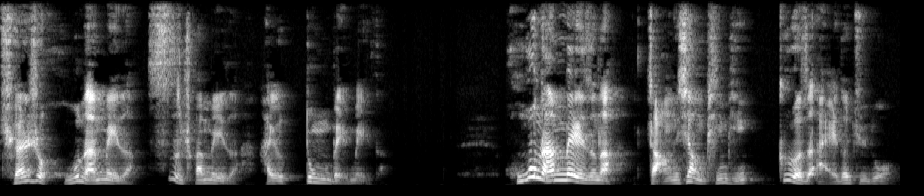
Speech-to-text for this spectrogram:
全是湖南妹子、四川妹子，还有东北妹子。湖南妹子呢？长相平平，个子矮的居多。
